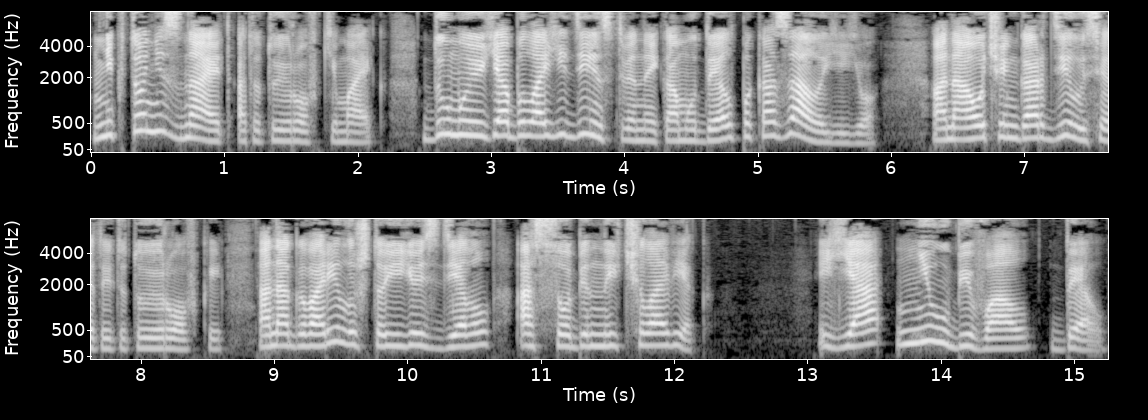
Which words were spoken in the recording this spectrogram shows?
Никто не знает о татуировке, Майк. Думаю, я была единственной, кому Дел показала ее. Она очень гордилась этой татуировкой. Она говорила, что ее сделал особенный человек. Я не убивал Дел.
